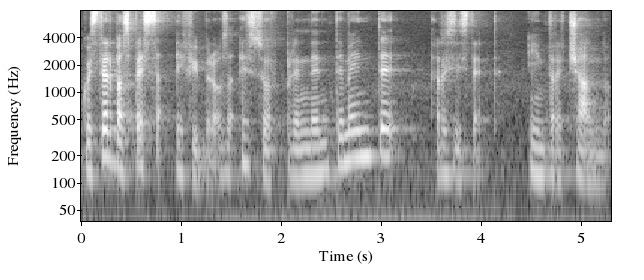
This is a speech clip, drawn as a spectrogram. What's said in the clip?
Quest'erba spessa e fibrosa è sorprendentemente resistente. Intrecciando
